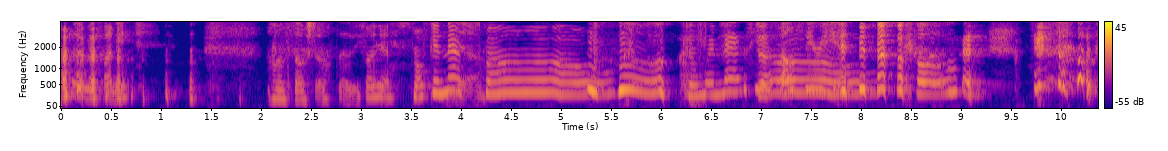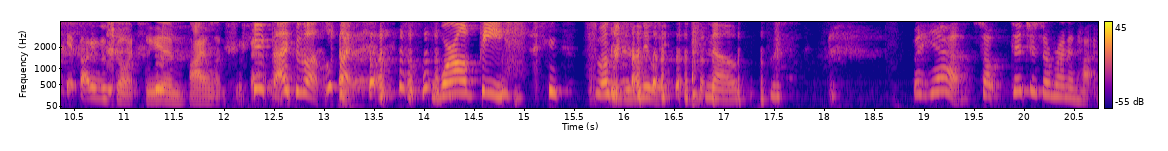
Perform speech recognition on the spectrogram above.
That'd be funny on social. So funny. yeah smoking that Yeah. smoke doing that he was so serious. he thought he was going to end violence with that. he that. thought he was what, like world peace. Smokey just knew it. No. But yeah, so tensions are running high.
